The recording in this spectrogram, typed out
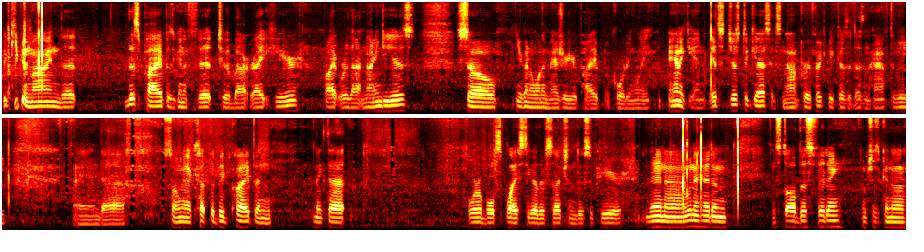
But keep in mind that this pipe is going to fit to about right here, right where that 90 is. So you're going to want to measure your pipe accordingly. And again, it's just a guess. It's not perfect because it doesn't have to be. And uh, so I'm going to cut the big pipe and make that horrible spliced together section disappear. Then uh, I went ahead and installed this fitting, which is gonna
